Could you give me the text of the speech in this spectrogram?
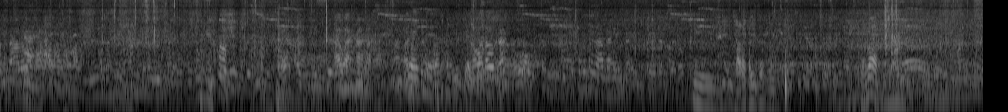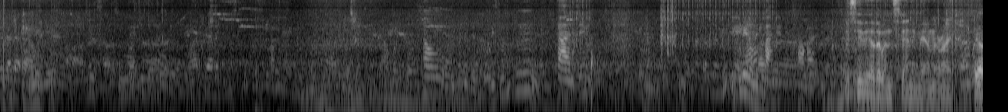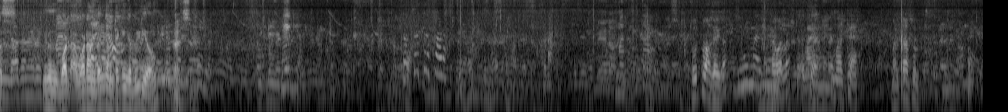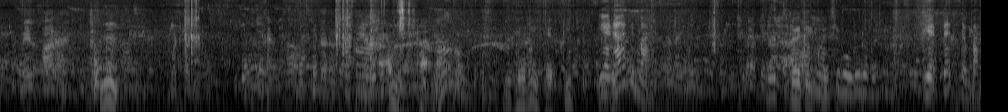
आला दिसला You see the other one standing there on the right? yes I mean what what I'm doing I'm taking a video That's right. तूच मागेगा वाला? मटका सुन। हम्म। Mail आ रहा है वेरी हैप्पी येणार बाय येतेच बाय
